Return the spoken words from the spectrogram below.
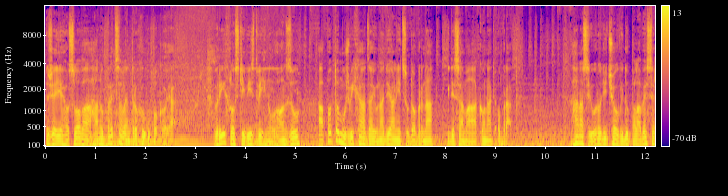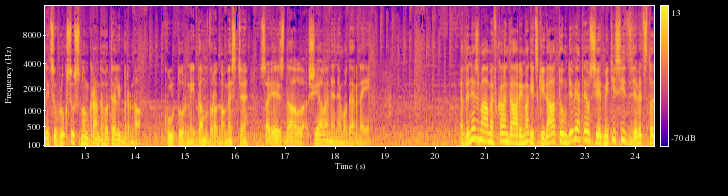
že jeho slová Hanu predsa len trochu upokoja. V rýchlosti vyzdvihnú Honzu a potom už vychádzajú na diálnicu do Brna, kde sa má konať obrad. Hana si u rodičov vydupala veselicu v luxusnom Grand Hoteli Brno. Kultúrny dom v rodnom meste sa jej zdal šialene nemoderný. Dnes máme v kalendári magický dátum 9.7.1997.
